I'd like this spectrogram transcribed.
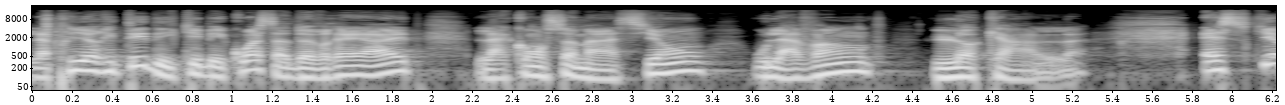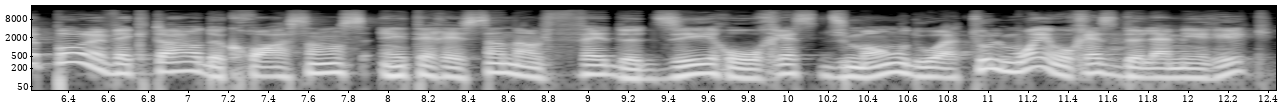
La priorité des Québécois, ça devrait être la consommation ou la vente locale. Est-ce qu'il n'y a pas un vecteur de croissance intéressant dans le fait de dire au reste du monde ou à tout le moins au reste de l'Amérique,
